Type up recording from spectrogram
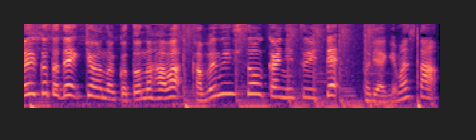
ということで今日のことの葉は株主総会について取り上げました。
